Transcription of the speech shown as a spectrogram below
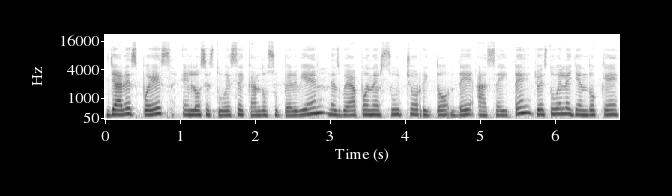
Ya después eh, los estuve secando súper bien. Les voy a poner su chorrito de aceite. Yo estuve leyendo que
